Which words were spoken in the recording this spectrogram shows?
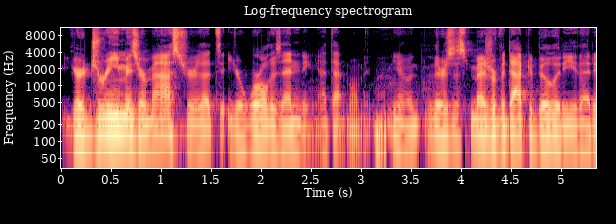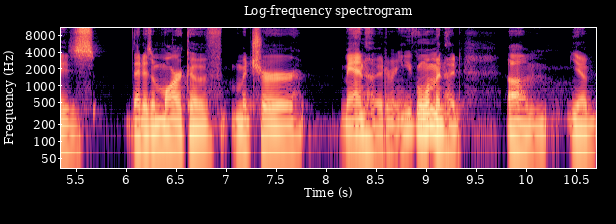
your dream is your master, that's your world is ending at that moment. You know, there's this measure of adaptability that is that is a mark of mature manhood or even womanhood. Um, you know,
